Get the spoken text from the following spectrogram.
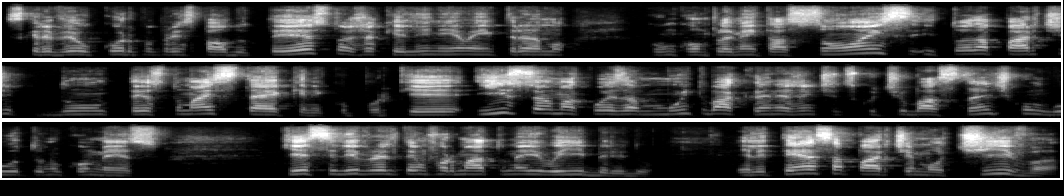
escreveu o corpo principal do texto, a Jaqueline e eu entramos com complementações e toda a parte de um texto mais técnico, porque isso é uma coisa muito bacana e a gente discutiu bastante com o Guto no começo, que esse livro ele tem um formato meio híbrido. Ele tem essa parte emotiva,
